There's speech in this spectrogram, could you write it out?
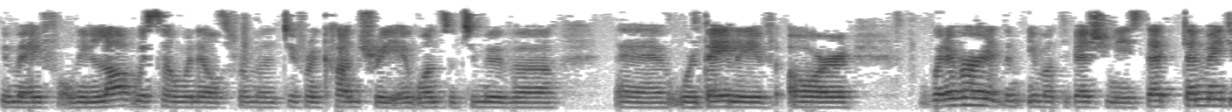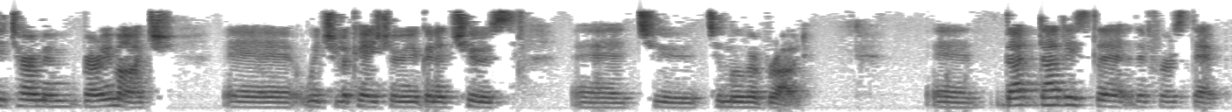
You may fall in love with someone else from a different country and wanted to move uh, uh, where they live, or whatever the, your motivation is. That that may determine very much uh, which location you're going to choose uh, to to move abroad. Uh, that that is the the first step.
